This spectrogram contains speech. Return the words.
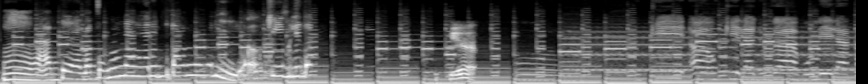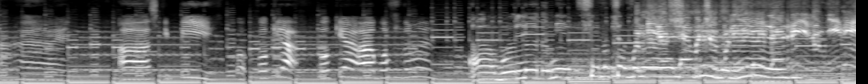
Hmm, ada macam mana hari pertama tadi? Okey, boleh tak? Okey lah. Oh. Okey, ah okey lah juga. Boleh lah tahan. Ah, Skippy. Kau kau okey tak? Kau okey tak? Ah, puasa pertama. Ah, boleh. Ni saya macam boleh lari begini.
